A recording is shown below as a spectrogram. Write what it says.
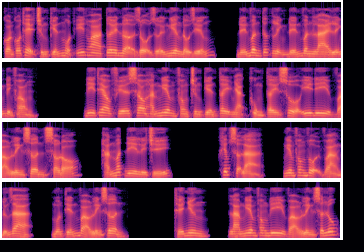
Còn có thể chứng kiến một ít hoa tươi nở rộ dưới nghiêng đầu giếng, đến Vân Tức lĩnh đến Vân Lai lĩnh đỉnh phong. Đi theo phía sau hắn Nghiêm Phong chứng kiến Tây Nhạc cùng Tây Sổ Y đi vào Linh Sơn sau đó, hắn mất đi lý trí. Khiếp sợ là, Nghiêm Phong vội vàng đứng ra, muốn tiến vào Linh Sơn. Thế nhưng, làm Nghiêm Phong đi vào Linh Sơn lúc,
